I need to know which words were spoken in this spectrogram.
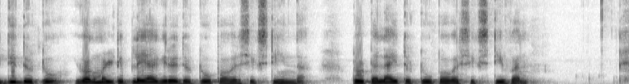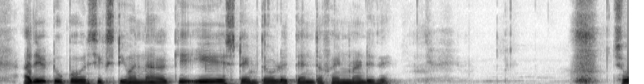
ಇದ್ದಿದ್ದು ಟೂ ಇವಾಗ ಮಲ್ಟಿಪ್ಲೈ ಆಗಿರೋದು ಟೂ ಪವರ್ ಸಿಕ್ಸ್ಟಿಯಿಂದ ಟೋಟಲ್ ಆಯಿತು ಟೂ ಪವರ್ ಸಿಕ್ಸ್ಟಿ ಒನ್ ಅದೇ ಟೂ ಪವರ್ ಸಿಕ್ಸ್ಟಿ ಒನ್ ಆಗೋಕ್ಕೆ ಎ ಎಷ್ಟು ಟೈಮ್ ತೊಗೊಳುತ್ತೆ ಅಂತ ಫೈಂಡ್ ಮಾಡಿದೆ. ಸೊ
